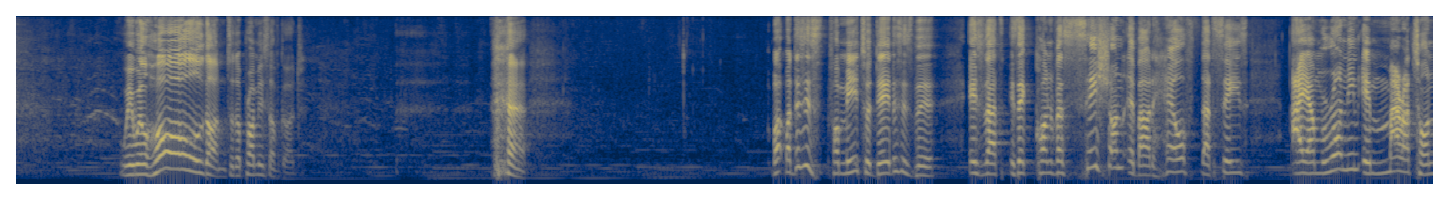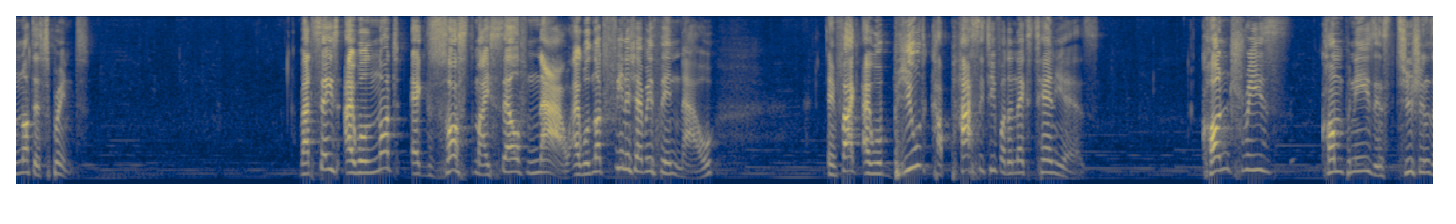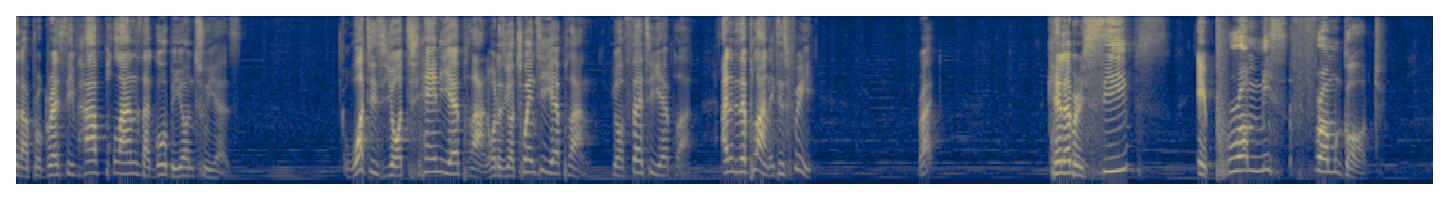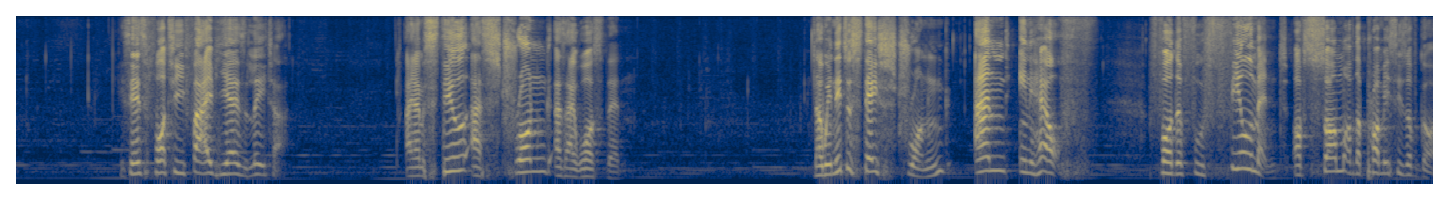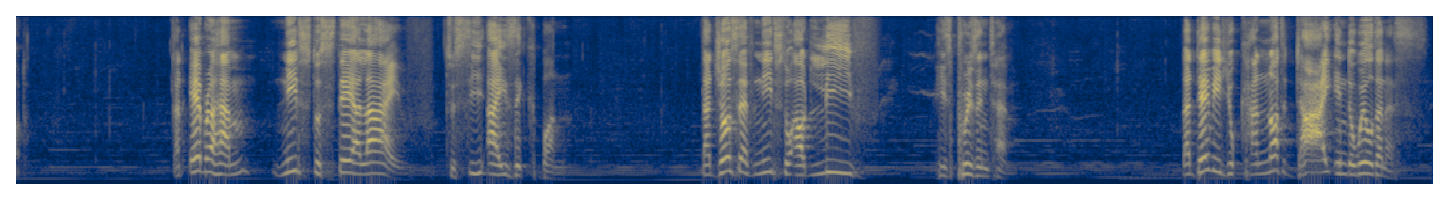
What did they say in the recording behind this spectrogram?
We will hold on to the promise of God. but, but this is, for me today, this is the is that it's a conversation about health that says, I am running a marathon, not a sprint. That says, I will not exhaust myself now. I will not finish everything now. In fact, I will build capacity for the next 10 years. Countries, companies, institutions that are progressive have plans that go beyond two years. What is your 10 year plan? What is your 20 year plan? Your 30 year plan? And it is a plan, it is free. Right? Caleb receives a promise from God. He says, 45 years later, I am still as strong as I was then. that we need to stay strong and in health for the fulfillment of some of the promises of God. That Abraham needs to stay alive to see Isaac born. That Joseph needs to outlive his prison term. That David, you cannot die in the wilderness.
